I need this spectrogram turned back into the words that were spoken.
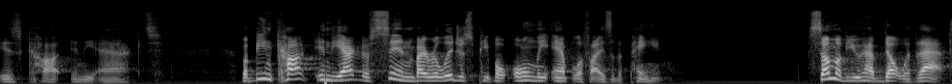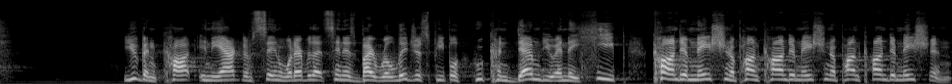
is caught in the act. But being caught in the act of sin by religious people only amplifies the pain. Some of you have dealt with that. You've been caught in the act of sin, whatever that sin is, by religious people who condemned you, and they heap condemnation upon condemnation upon condemnation.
